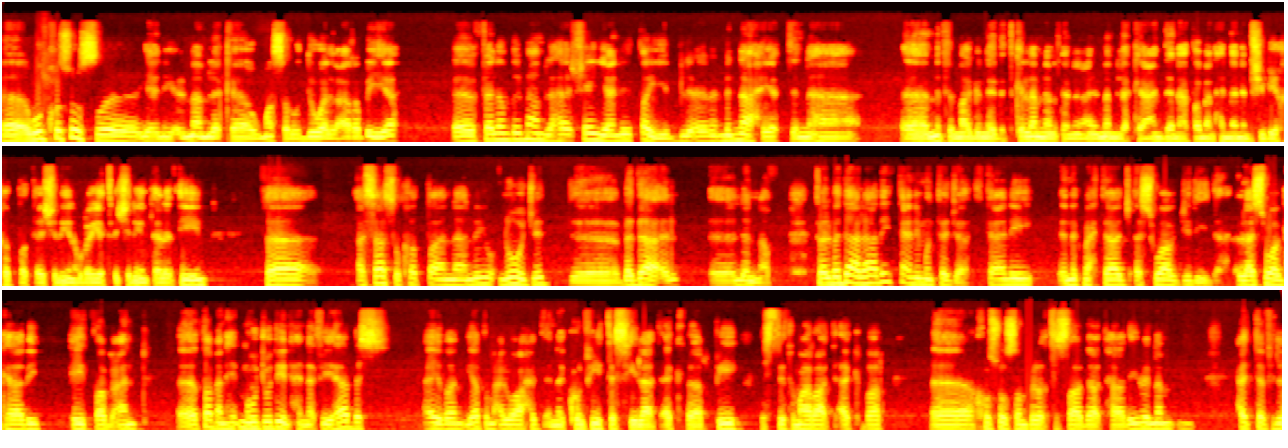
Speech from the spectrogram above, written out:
وبخصوص يعني المملكة ومصر والدول العربية فالانضمام لها شيء يعني طيب من ناحية إنها مثل ما قلنا إذا تكلمنا مثلا عن المملكة عندنا طبعا إحنا نمشي في خطة 20 ورؤيه 2030 فأساس الخطة أن نوجد بدائل للنفط. فالبدائل هذه تعني منتجات تعني إنك محتاج أسواق جديدة. الأسواق هذه هي طبعا طبعا موجودين إحنا فيها بس أيضا يطمع الواحد انه يكون فيه تسهيلات أكثر فيه استثمارات أكبر خصوصا بالاقتصادات هذه لأن حتى في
